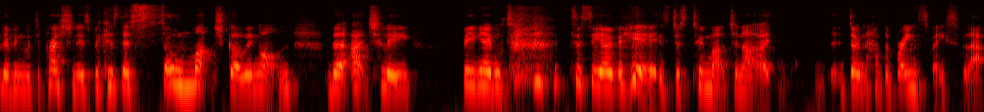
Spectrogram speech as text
living with depression is because there's so much going on that actually being able to to see over here is just too much and I, don't have the brain space for that.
